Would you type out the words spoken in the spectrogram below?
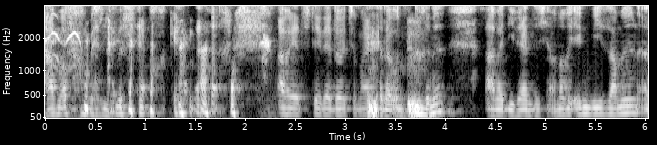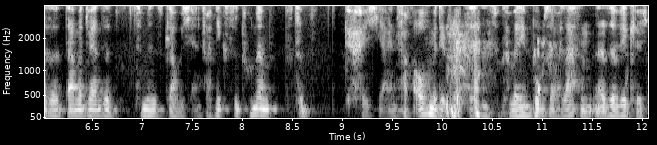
Haben wir von Berlin bisher auch gemacht. Aber jetzt steht der deutsche Meister da unten drin. Aber die werden sich auch noch irgendwie sammeln. Also damit werden sie zumindest, glaube ich, einfach nichts zu tun haben. Sonst höre ich hier einfach auf mit dem So können wir den Bums auch lassen. Also wirklich.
